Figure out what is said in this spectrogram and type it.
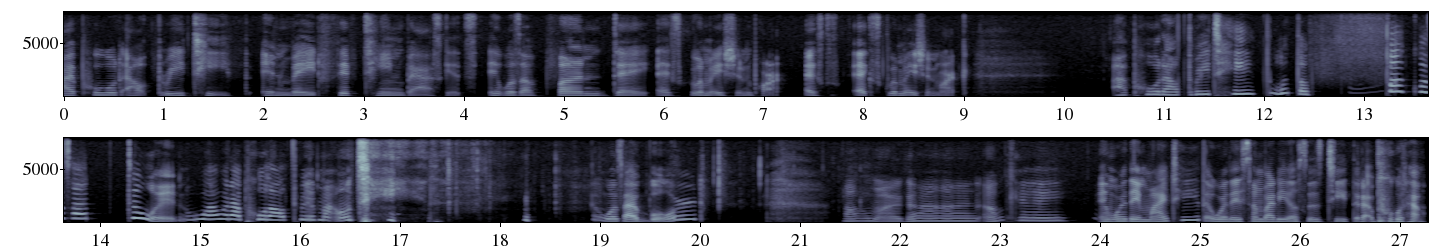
I pulled out three teeth and made 15 baskets. It was a fun day! Exclamation part. Ex- exclamation mark. I pulled out three teeth. What the fuck was I doing? Why would I pull out three of my own teeth? was I bored? Oh my god. Okay. And were they my teeth or were they somebody else's teeth that I pulled out?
